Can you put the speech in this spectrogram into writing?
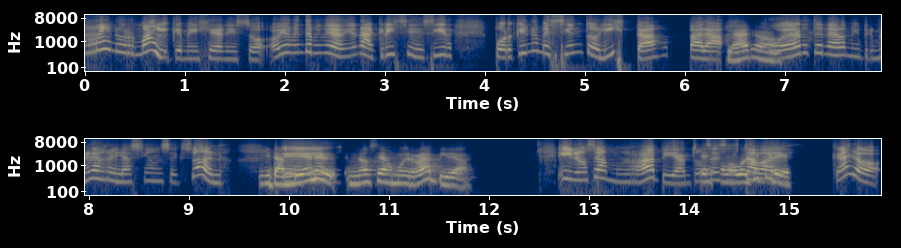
re normal que me dijeran eso. Obviamente a mí me dio una crisis de decir, ¿por qué no me siento lista para poder tener mi primera relación sexual? Y también eh, no seas muy rápida. Y no seas muy rápida. Entonces estaba ahí. Claro,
